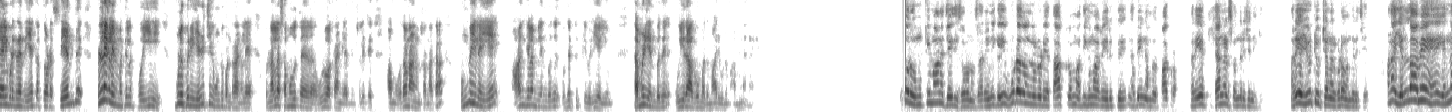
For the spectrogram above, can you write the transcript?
செயல்படுகிற இந்த இயக்கத்தோட சேர்ந்து பிள்ளைகளின் மத்தியில் போய் இவ்வளோ பெரிய எழுச்சியை உண்டு பண்ணுறாங்களே ஒரு நல்ல சமூகத்தை உருவாக்குறாங்களே அப்படின்னு சொல்லிட்டு அவங்க உதவுனாங்கன்னு சொன்னாக்கா உண்மையிலேயே ஆங்கிலம் என்பது உதட்டுக்கு வெளியேயும் தமிழ் என்பது உயிராகவும் அது மாறிவிடும் அப்படின்னு நான் நினைக்கிறேன். ஒரு முக்கியமான செய்தி சொல்லணும் சார். இன்னைக்கு ஊடகங்களுடைய தாக்கம் அதிகமாக இருக்கு அப்படின்னு நம்ம பார்க்குறோம். நிறைய சேனல்ஸ் வந்துருச்சு இன்றைக்கி நிறைய யூடியூப் சேனல் கூட வந்துருச்சு. ஆனால் எல்லாமே என்ன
